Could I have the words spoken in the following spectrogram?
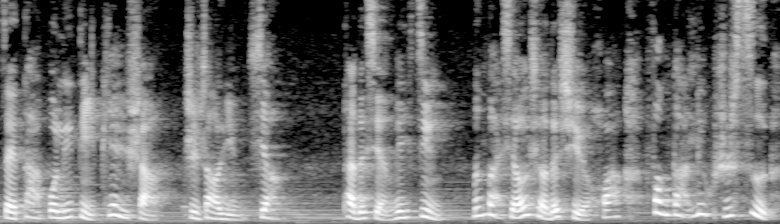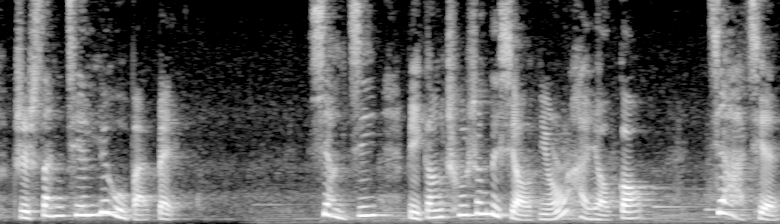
在大玻璃底片上制造影像，它的显微镜。能把小小的雪花放大六十四至三千六百倍。相机比刚出生的小牛还要高，价钱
